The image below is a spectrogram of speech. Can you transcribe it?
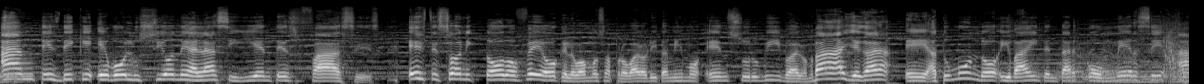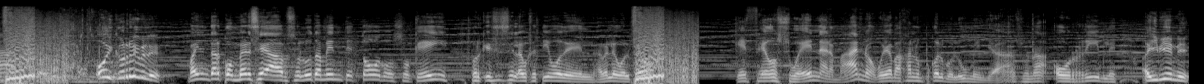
antes de que evolucione a las siguientes fases. Este Sonic todo feo, que lo vamos a probar ahorita mismo en Survival, va a llegar eh, a tu mundo y va a intentar comerse a... ¡Ay, qué horrible! Va a intentar comerse a absolutamente todos, ¿ok? Porque ese es el objetivo de él. A ver, le golpeo. Qué feo suena, hermano. Voy a bajarle un poco el volumen ya. Suena horrible. Ahí viene,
